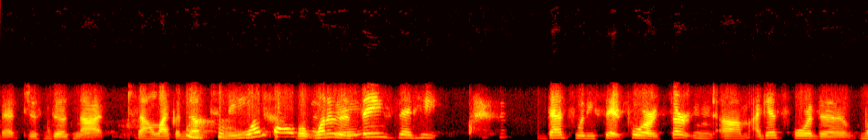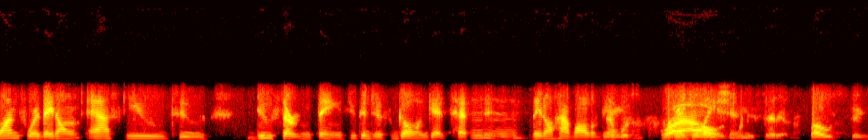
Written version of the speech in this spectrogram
That just does not sound like enough to me. one thousand. But one of the things that he that's what he said for certain um i guess for the ones where they don't ask you to do certain things you can just go and get tested mm-hmm. they don't have all of these and was proud regulations when he said it boasting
